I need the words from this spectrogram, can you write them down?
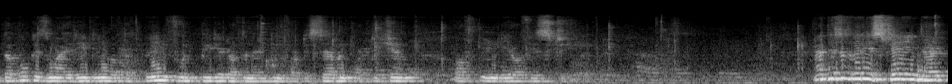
The book is my reading of the painful period of the 1947 partition of India of history. And this is very strange that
